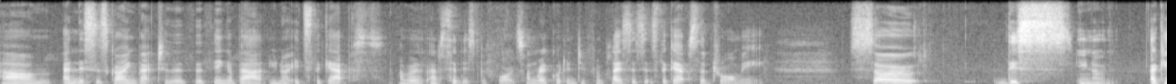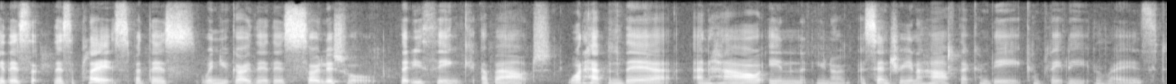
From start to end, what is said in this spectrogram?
Um, and this is going back to the, the thing about, you know, it's the gaps. I've, said this before, it's on record in different places. It's the gaps that draw me. So this, you know, okay, there's a, there's a place, but there's when you go there, there's so little that you think about what happened there and how in you know a century and a half that can be completely erased.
